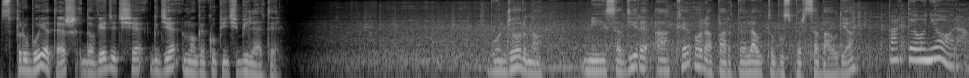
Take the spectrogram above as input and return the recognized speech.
Spróbuję też dowiedzieć się, gdzie mogę kupić bilety. Buongiorno, mi sa dire a che ora parte l'autobus per Sabaudia? Parte ogni ora.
